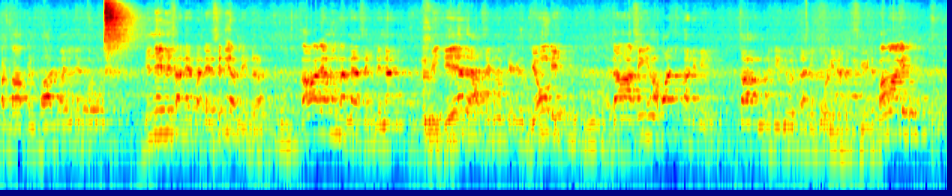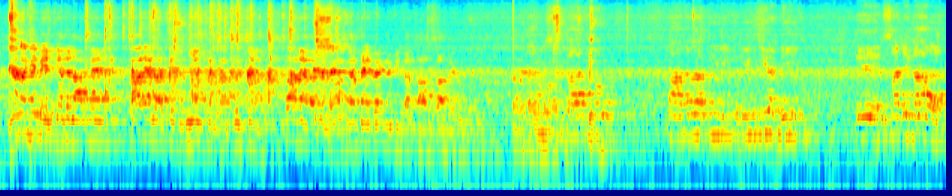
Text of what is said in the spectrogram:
ਪ੍ਰਤਾਪ ਸਿੰਘ ਬਾਜਵਾ ਜੀ ਦੇ ਕੋਲੋਂ ਜਿੰਨੇ ਵੀ ਸਾਡੇ ਵੱਡੇ ਸੀਨੀਅਰ ਲੀਡਰ ਆ, ਸਾਰਿਆਂ ਨੂੰ ਮੈਂ ਮੈਸੇਜ ਦਿੰਦਾ ਵੀ ਜੇ ਹਰਦਿਆਲ ਸਿੰਘ ਨੂੰ ਟਿਕਟ ਦਿਓਗੇ, ਤਾਂ ਅਸੀਂ ਆਵਾਜ਼ ਕੱਢ ਕੇ ਤਾਂ ਮਰਕੀ ਵਿਰੋਧਤਾ ਦੀ ਝੋਲੀ ਦੇ ਵਿੱਚ ਸੀਟ ਪਾਵਾਂਗੇ। ਉਹਨਾਂ ਦੀਆਂ ਬੇਨਤੀਆਂ ਦੇ ਨਾਲ ਮੈਂ ਸਾਰਿਆਂ ਦਾ ਇੱਥੇ ਦੁਨੀਆ ਨੂੰ ਸੰਗਤਾਂ ਪਹੁੰਚੀਆਂ, ਸਾਰਿਆਂ ਦਾ ਧੰਨਵਾਦ ਕਰਦਾ ਹਾਂ। ਵਾਹਿਗੁਰੂ ਜੀ ਕਾ ਖਾਲਸਾ, ਵਾਹਿਗੁਰੂ ਜੀ ਸਰਕਾਰ ਜੋ। ਕਾਂਗਰਸ ਦੀ ਰੀੜ ਦੀ ਹੱਡੀ ਤੇ ਸਾਡੇ ਨਾਲ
